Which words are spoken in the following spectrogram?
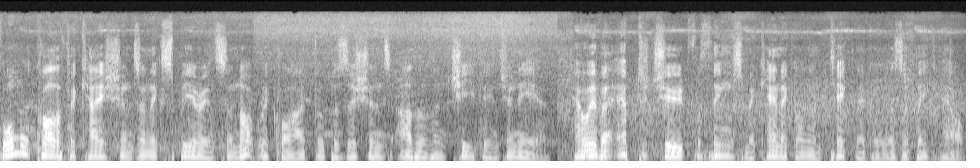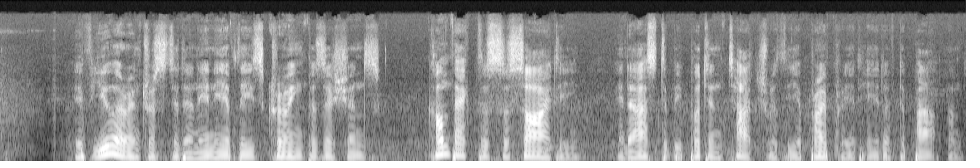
Formal qualifications and experience are not required for positions other than chief engineer. However, aptitude for things mechanical and technical is a big help. If you are interested in any of these crewing positions, contact the Society and ask to be put in touch with the appropriate head of department.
